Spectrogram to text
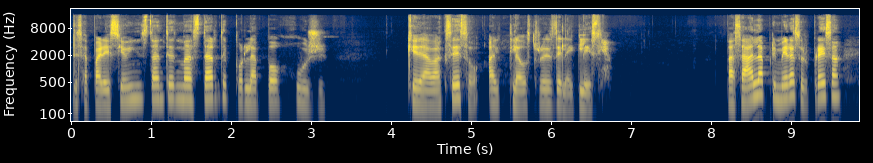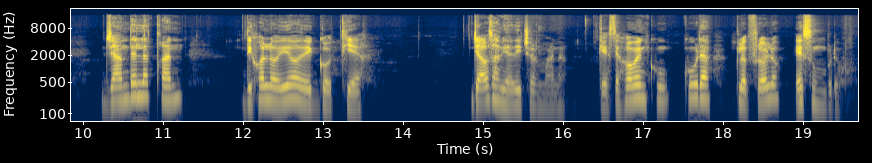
desapareció instantes más tarde por la Porte Rouge, que daba acceso al claustro desde la iglesia. Pasada la primera sorpresa, Jean de Latran dijo al oído de Gautier Ya os había dicho, hermana, que este joven cura Claude Frollo es un brujo.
